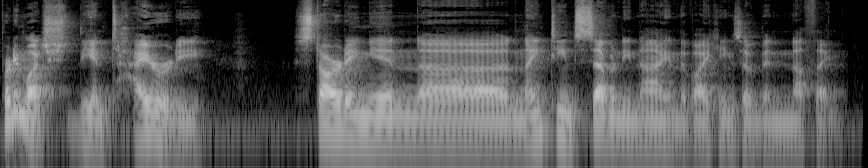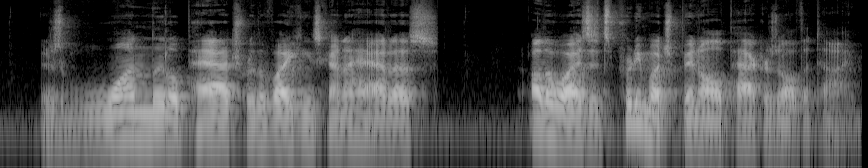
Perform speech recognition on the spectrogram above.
pretty much the entirety starting in uh, 1979, the Vikings have been nothing. There's one little patch where the Vikings kind of had us. Otherwise, it's pretty much been all Packers all the time.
